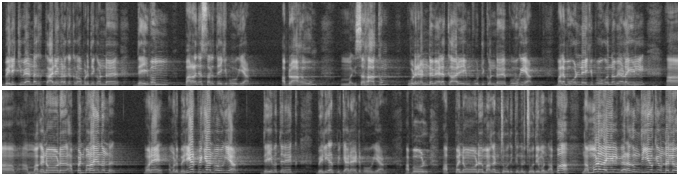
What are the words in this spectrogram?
ബലിക്ക് വേണ്ട കാര്യങ്ങളൊക്കെ ക്രമപ്പെടുത്തിക്കൊണ്ട് ദൈവം പറഞ്ഞ സ്ഥലത്തേക്ക് പോവുകയാണ്. അബ്രാഹവും ഇസഹാക്കും കൂടെ രണ്ട് വേലക്കാരെയും കൂട്ടിക്കൊണ്ട് പോവുകയാണ്. മലമുകളിലേക്ക് പോകുന്ന വേളയിൽ മകനോട് അപ്പൻ പറയുന്നുണ്ട് മോനെ നമ്മൾ ബലിയർപ്പിക്കാൻ പോവുകയാണ്. ദൈവത്തിനെ ബലിയർപ്പിക്കാനായിട്ട് പോവുകയാണ്. അപ്പോൾ അപ്പനോട് മകൻ ചോദിക്കുന്നൊരു ചോദ്യമുണ്ട് അപ്പാ നമ്മുടെ കയ്യിൽ വിറകും തീയൊക്കെ ഉണ്ടല്ലോ?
